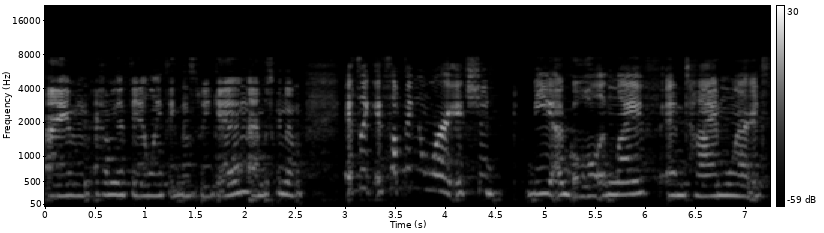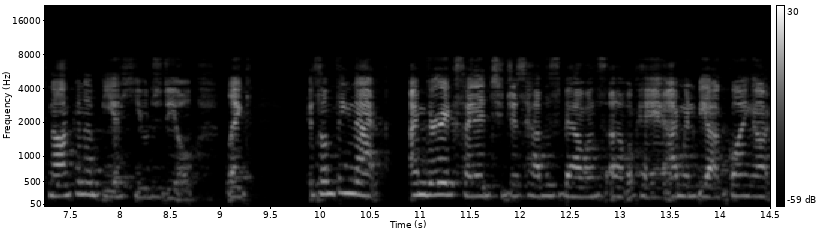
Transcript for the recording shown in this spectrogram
I'm having a family thing this weekend. I'm just going to, it's like, it's something where it should be a goal in life and time where it's not going to be a huge deal. Like, it's something that I'm very excited to just have this balance of okay, I'm going to be out going out.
